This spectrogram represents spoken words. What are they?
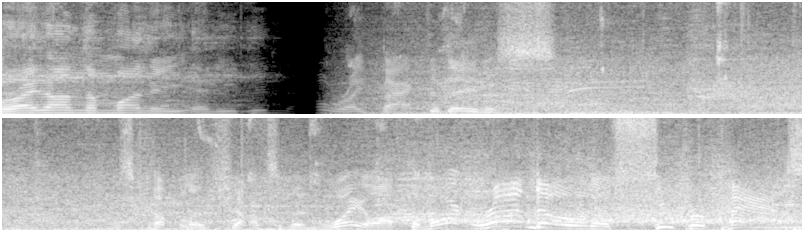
Right on the money. Right back to Davis. This couple of shots have been way off the mark. Rondo with a super pass.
